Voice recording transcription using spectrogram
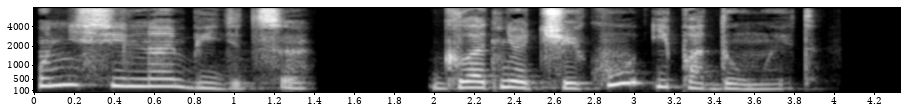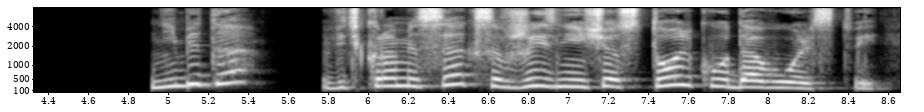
он не сильно обидится, глотнет чайку и подумает. Не беда, ведь кроме секса в жизни еще столько удовольствий.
